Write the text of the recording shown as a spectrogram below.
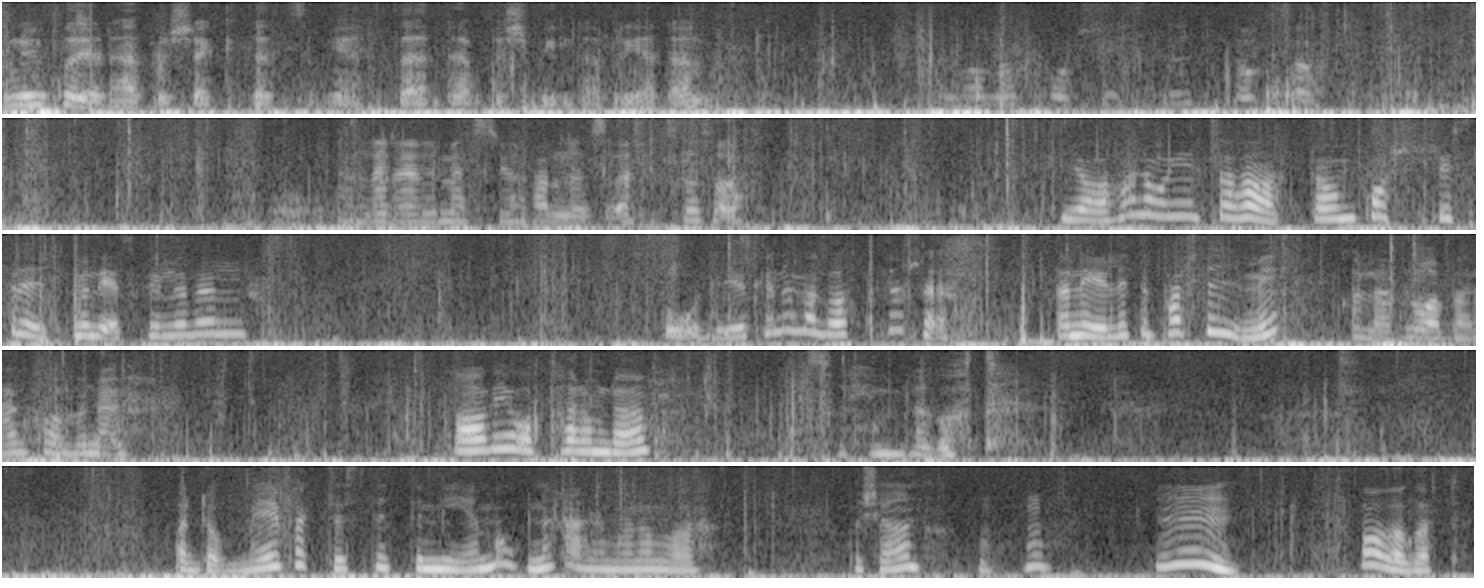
Och nu börjar det här projektet som heter Den förspillda vreden. Men har man porrstryk också? Eller är det mest Johannesört och så? Jag har nog inte hört om Porsche sprit men det skulle väl borde ju kunna vara gott kanske. Den är ju lite parfymig. Kolla blåbären kommer nu. Ja, vi åt häromdagen. Så himla gott. Ja, de är ju faktiskt lite mer mogna här än vad de var på Tjörn. Mhm. Mm. Åh, vad gott.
